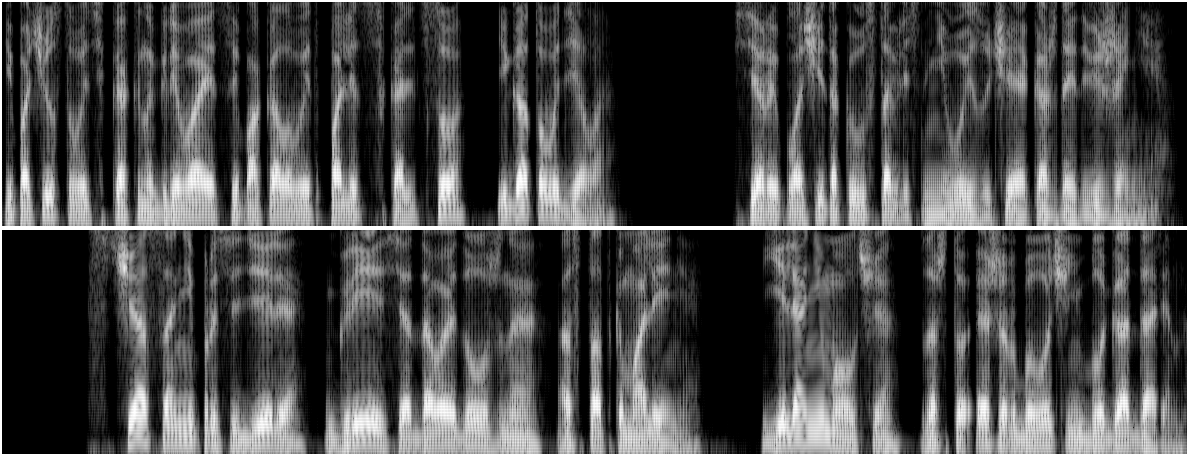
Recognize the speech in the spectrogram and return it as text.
и почувствовать, как нагревается и покалывает палец кольцо, и готово дело. Серые плащи так и уставились на него, изучая каждое движение. С час они просидели, греясь и отдавая должное остаткам оленя. Ели они молча, за что Эшер был очень благодарен.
